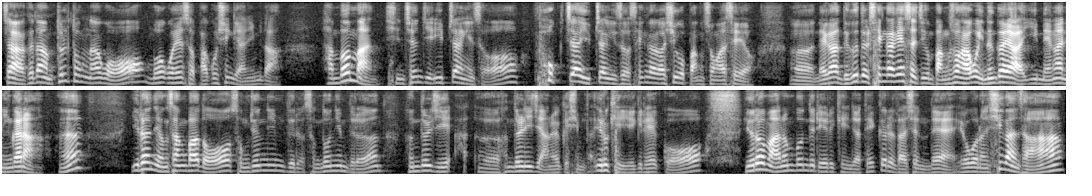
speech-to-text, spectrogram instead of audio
자, 그 다음 들통나고 뭐고 해서 바꾸신 게 아닙니다. 한 번만 신천지 입장에서 폭자 입장에서 생각하시고 방송하세요. 어, 내가 너희들 생각해서 지금 방송하고 있는 거야. 이 맹한 인간아. 어? 이런 영상 봐도 성전님들, 성도님들은 흔들지, 어, 흔들리지 않을 것입니다. 이렇게 얘기를 했고, 여러 많은 분들이 이렇게 이제 댓글을 다셨는데, 요거는 시간상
